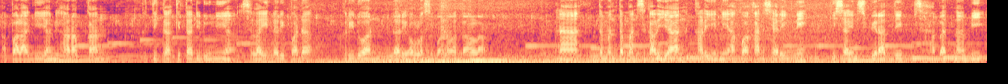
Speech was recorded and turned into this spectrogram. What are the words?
apalagi yang diharapkan ketika kita di dunia selain daripada keriduan dari Allah Subhanahu wa taala. Nah, teman-teman sekalian, kali ini aku akan sharing nih kisah inspiratif sahabat Nabi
